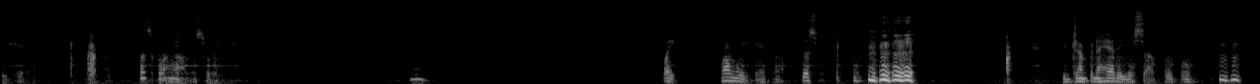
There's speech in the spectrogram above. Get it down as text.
See here. What's going on this week? Hmm. Wait, wrong week, April. This week. You're jumping ahead of yourself, boo.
